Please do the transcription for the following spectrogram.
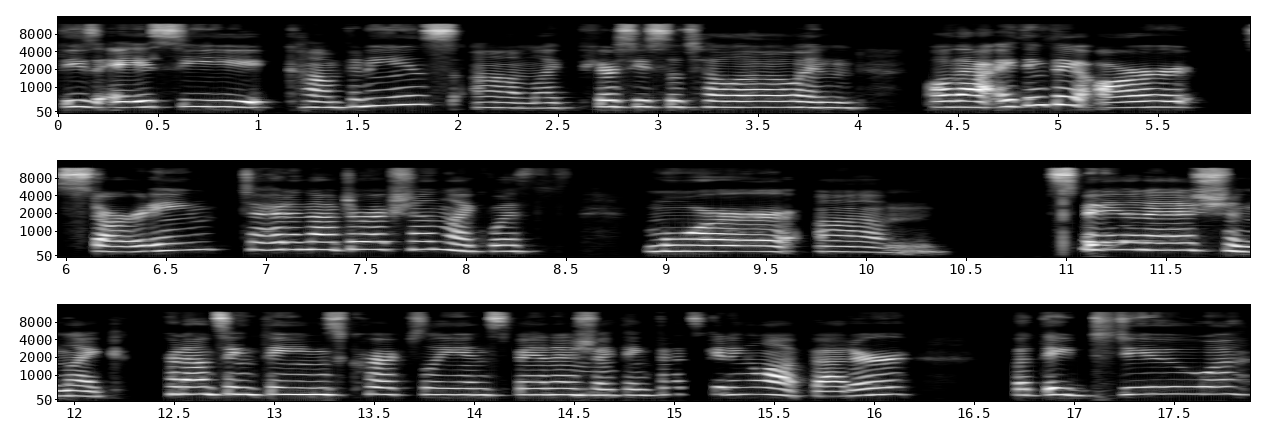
these AC companies, um, like PRC Saltillo and all that, I think they are starting to head in that direction, like with more um, Spanish and like pronouncing things correctly in Spanish. I mm-hmm. think that's getting a lot better. But they do,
